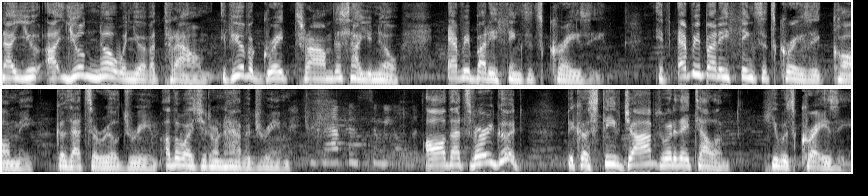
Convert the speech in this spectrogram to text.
now you uh, you'll know when you have a traum. If you have a great traum, this is how you know. Everybody thinks it's crazy. If everybody thinks it's crazy, call me because that's a real dream. Otherwise, you don't have a dream. This happens to me all the time. Oh, that's very good. Because Steve Jobs, what did they tell him? He was crazy.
